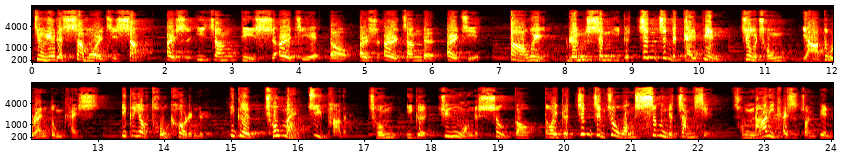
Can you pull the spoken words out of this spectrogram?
旧约的萨摩尔记上二十一章第十二节到二十二章的二节，大卫人生一个真正的改变，就从亚杜兰洞开始。一个要投靠人的人，一个充满惧怕的人，从一个君王的受高，到一个真正做王生命的彰显。从哪里开始转变的？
